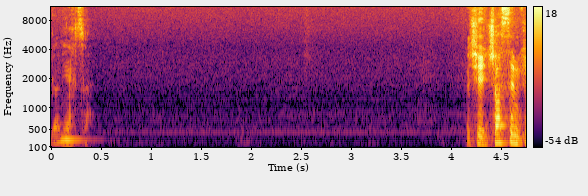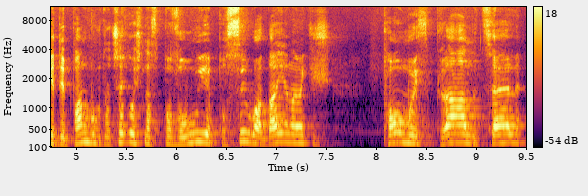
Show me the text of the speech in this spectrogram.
ja nie chcę. Wiecie, czasem, kiedy Pan Bóg do czegoś nas powołuje, posyła, daje nam jakiś pomysł, plan, cel,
